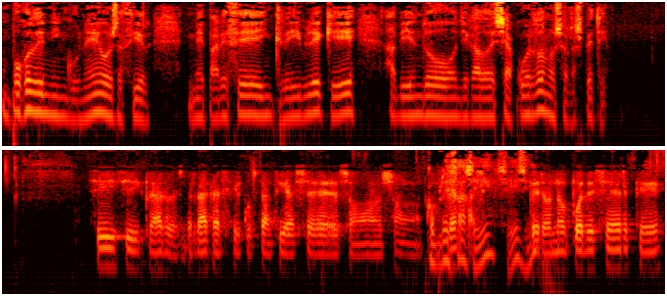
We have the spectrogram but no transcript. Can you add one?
un poco de ninguneo, es decir, me parece increíble que habiendo llegado a ese acuerdo no se respete. Sí, sí, claro, es verdad que las circunstancias eh, son, son complejas, sí, sí, sí. pero no puede ser que,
